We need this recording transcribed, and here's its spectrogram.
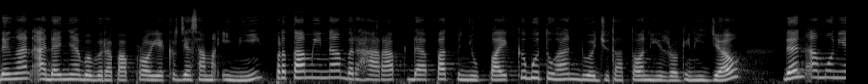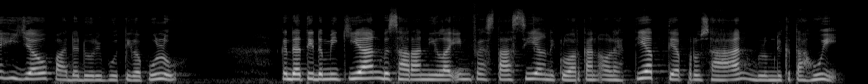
Dengan adanya beberapa proyek kerjasama ini, Pertamina berharap dapat menyuplai kebutuhan 2 juta ton hidrogen hijau dan amonia hijau pada 2030. Kendati demikian, besaran nilai investasi yang dikeluarkan oleh tiap-tiap perusahaan belum diketahui.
